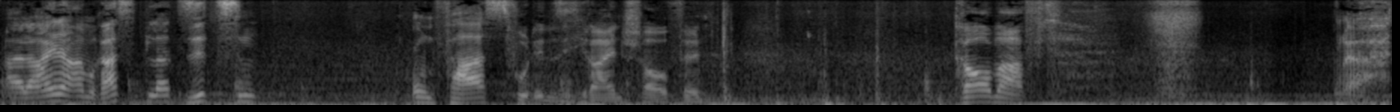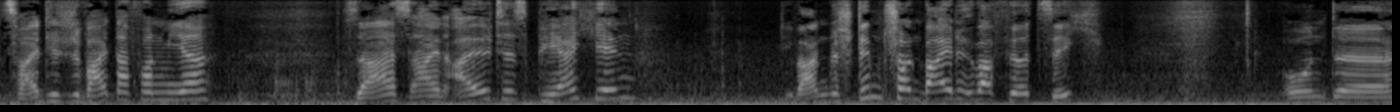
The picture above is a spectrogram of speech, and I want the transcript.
Alleine am Rastplatz sitzen und Fastfood in sich reinschaufeln. Traumhaft. Zwei Tische weiter von mir saß ein altes Pärchen. Die waren bestimmt schon beide über 40. Und äh,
